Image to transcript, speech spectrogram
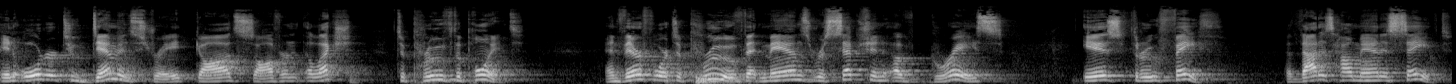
in order to demonstrate God's sovereign election, to prove the point and therefore to prove that man's reception of grace is through faith. That is how man is saved.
